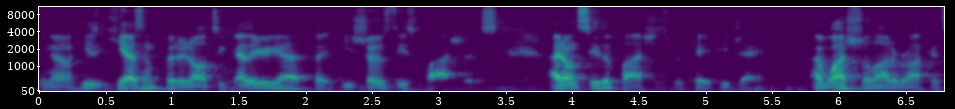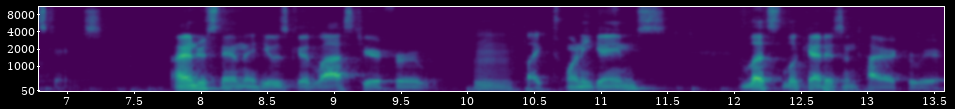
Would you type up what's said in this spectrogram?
You know, he he hasn't put it all together yet, but he shows these flashes. I don't see the flashes with KPJ. I watched a lot of Rockets games. I understand that he was good last year for mm. like 20 games. Let's look at his entire career.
